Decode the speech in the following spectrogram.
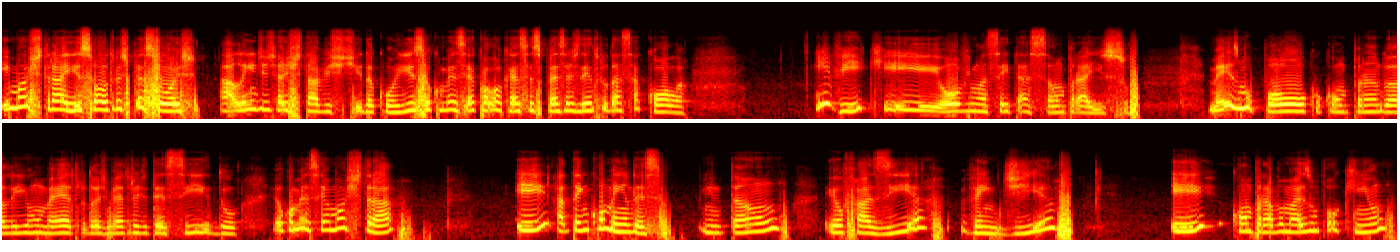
e mostrar isso a outras pessoas. Além de já estar vestida com isso, eu comecei a colocar essas peças dentro da sacola. E vi que houve uma aceitação para isso. Mesmo pouco, comprando ali um metro, dois metros de tecido, eu comecei a mostrar e até encomendas. Então, eu fazia, vendia e comprava mais um pouquinho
